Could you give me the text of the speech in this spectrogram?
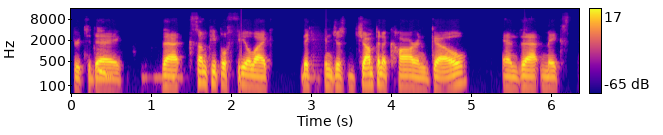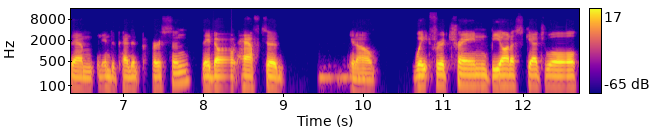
through today. Mm-hmm. That some people feel like they can just jump in a car and go, and that makes them an independent person. They don't have to you know, wait for a train, be on a schedule,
